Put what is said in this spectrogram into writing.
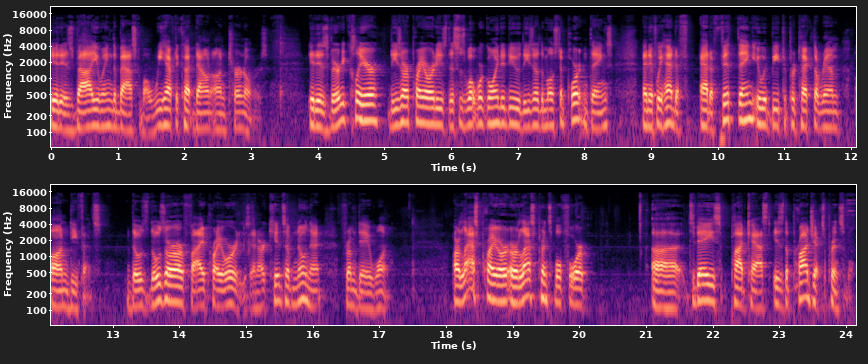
it is valuing the basketball. We have to cut down on turnovers. It is very clear. These are priorities. This is what we're going to do. These are the most important things. And if we had to add a fifth thing, it would be to protect the rim on defense. Those, those are our five priorities, and our kids have known that from day one. Our last prior or last principle for uh, today's podcast is the projects principle.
